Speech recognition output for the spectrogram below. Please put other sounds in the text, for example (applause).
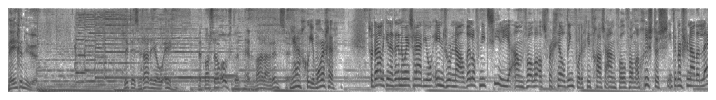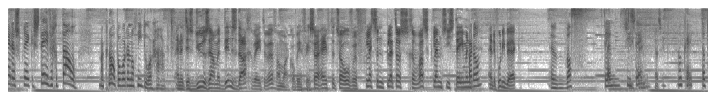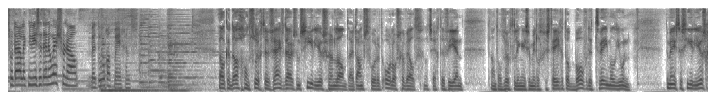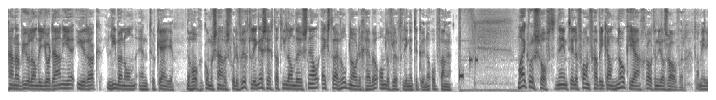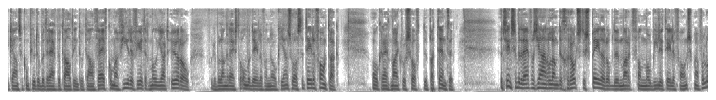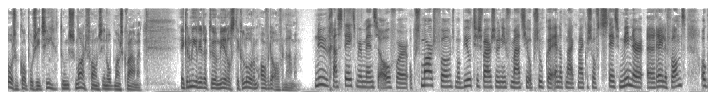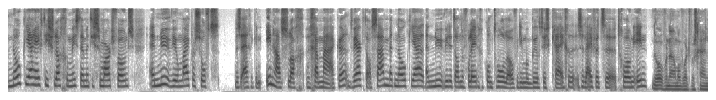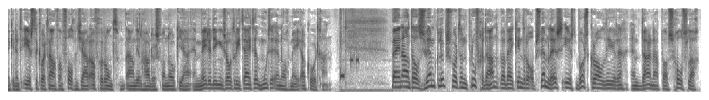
9 uur. Dit is Radio 1 met Marcel Ooster en Lara Rensen. Ja, goedemorgen. Zo dadelijk in het NOS Radio 1-journaal. Wel of niet Syrië aanvallen als vergelding voor de gifgasaanval van augustus. Internationale leiders spreken stevige taal. Maar knopen worden nog niet doorgehakt. En het is duurzame dinsdag, weten we, van Marco B. Visser. Hij heeft het zo over flessenpletters, gewasklemsystemen Pardon? en de foodiebag. Een Ja. Oké, dat zo dadelijk. Nu is het NOS-journaal met Dorad Megens. Elke dag ontvluchten 5000 Syriërs hun land uit angst voor het oorlogsgeweld. Dat zegt de VN. Het aantal vluchtelingen is inmiddels gestegen tot boven de 2 miljoen. De meeste Syriërs gaan naar buurlanden Jordanië, Irak, Libanon en Turkije. De hoge commissaris voor de vluchtelingen zegt dat die landen snel extra hulp nodig hebben om de vluchtelingen te kunnen opvangen. Microsoft neemt telefoonfabrikant Nokia grotendeels over. Het Amerikaanse computerbedrijf betaalt in totaal 5,44 miljard euro... voor de belangrijkste onderdelen van Nokia, zoals de telefoontak. Ook krijgt Microsoft de patenten. Het Finse bedrijf was jarenlang de grootste speler op de markt van mobiele telefoons... maar verloor zijn koppositie toen smartphones in opmars kwamen. Economieredacteur Merel Stikkelorum over de overname. Nu gaan steeds meer mensen over op smartphones, mobieltjes waar ze hun informatie op zoeken. En dat maakt Microsoft steeds minder uh, relevant. Ook Nokia heeft die slag gemist met die smartphones. En nu wil Microsoft dus eigenlijk een inhaalslag gaan maken. Het werkte al samen met Nokia en nu wil het dan de volledige controle over die mobieltjes krijgen. Ze lijven het, uh, het gewoon in. De overname wordt waarschijnlijk in het eerste kwartaal van volgend jaar afgerond. De aandeelhouders van Nokia en mededingingsautoriteiten moeten er nog mee akkoord gaan. Bij een aantal zwemclubs wordt een proef gedaan... waarbij kinderen op zwemles eerst borstcrawl leren en daarna pas schoolslag.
